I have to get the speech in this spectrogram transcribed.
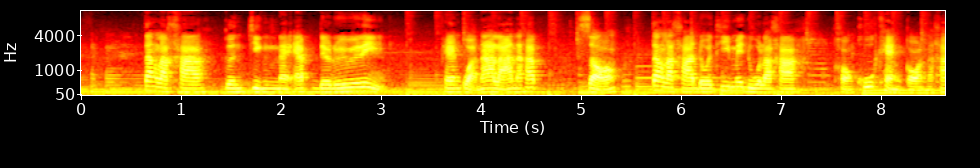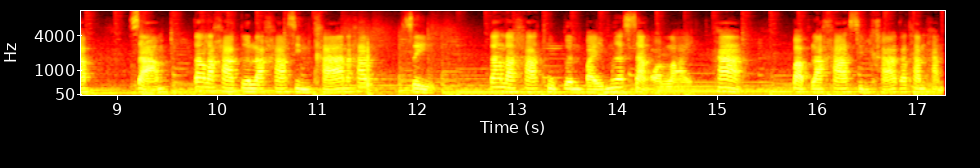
1. ตั้งราคาเกินจริงในแอป Delivery แพงกว่าหน้าร้านนะครับ 2. ตั้งราคาโดยที่ไม่ดูราคาของคู่แข่งก่อนนะครับ 3. ตั้งราคาเกินราคาสินค้านะครับ 4. ตั้งราคาถูกเกินไปเมื่อสั่งออนไลน์ 5. ปรับราคาสินค้ากระทันหัน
